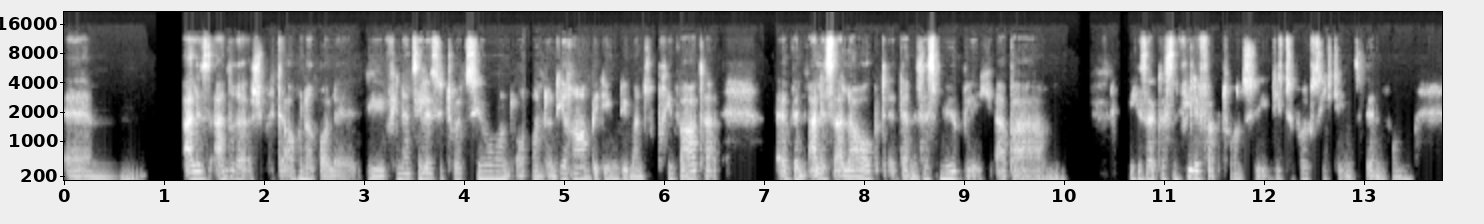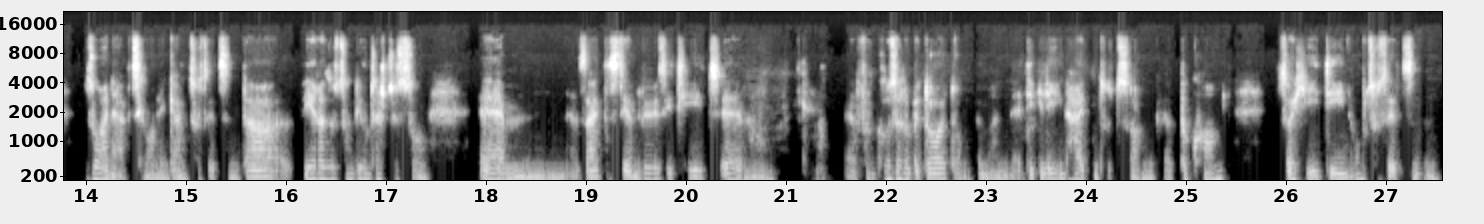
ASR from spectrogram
ähm, alles andere spielt auch eine Rolle, die finanzielle Situation und, und die Rahmenbedingungen, die man so privat hat. Äh, wenn alles erlaubt, dann ist es möglich. Aber ähm, wie gesagt, das sind viele Faktoren, die, zu berücksichtigen sind, um so eine Aktion in Gang zu setzen. Da wäre sozusagen die Unterstützung ähm, seitens der Universität ähm, äh, von größerer Bedeutung, wenn man die Gelegenheiten sozusagen äh, bekommt, solche Ideen umzusetzen.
